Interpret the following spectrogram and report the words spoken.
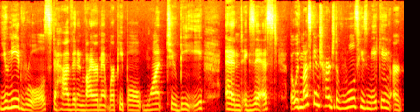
you need rules to have an environment where people want to be and exist. But with Musk in charge, the rules he's making are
